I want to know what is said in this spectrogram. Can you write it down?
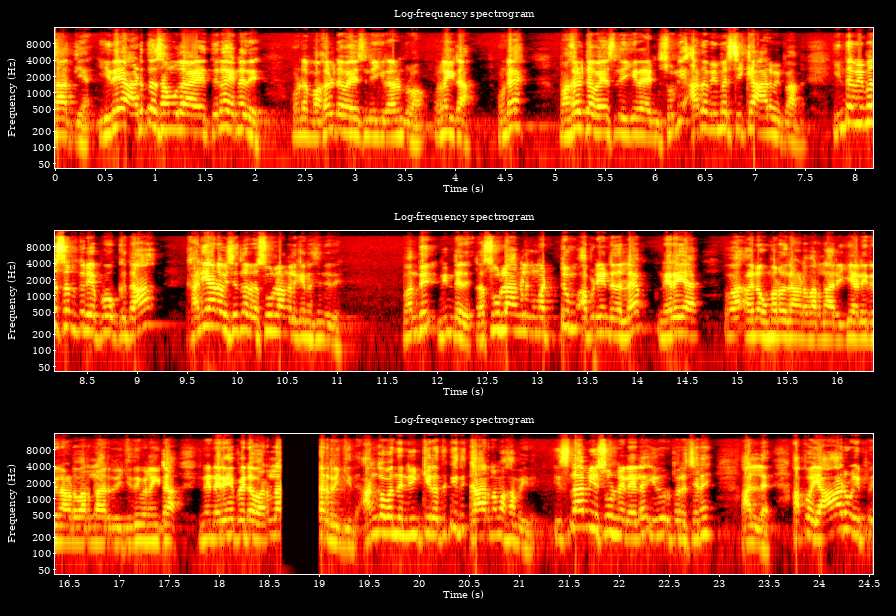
சாத்தியம். இதே அடுத்த சமுதாயத்துல என்னது? உன்னோட மகள்கிட்ட வயசுல இருக்கிறாருன்றோம் விளங்கிட்டா? உன்ன மகள்கிட்ட வயசுல இருக்கிறான்னு சொல்லி அதை விமர்சிக்க ஆரம்பிப்பாங்க. இந்த விமர்சனத்துடைய போக்கு தான் கல்யாண விஷயத்துல ரசூல்லாங்களுக்கு என்ன செஞ்சது? வந்து நின்றது. ரசூல்லாங்களுக்கு மட்டும் அப்படின்றதுல நிறைய உமரதுலாவோட வரலாறு இருக்கு அலிரலாவோட வரலாறு இருக்குது விளங்கிட்டா இன்னும் நிறைய பேர் வரலாறு இருக்குது. அங்க வந்து நிற்கிறதுக்கு இது காரணமாக அமையுது. இஸ்லாமிய சூழ்நிலையில இது ஒரு பிரச்சனை அல்ல. அப்ப யாரும் இப்ப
